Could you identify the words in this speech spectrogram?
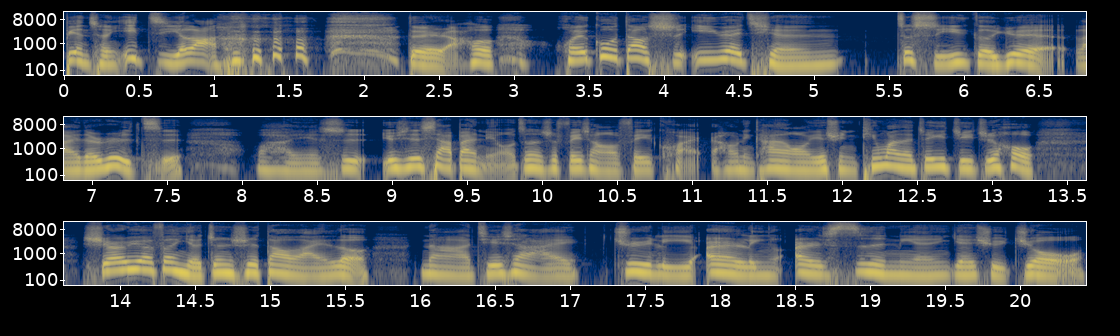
变成一集啦。对，然后回顾到十一月前。这十一个月来的日子，哇，也是，尤其是下半年哦，真的是非常的飞快。然后你看哦，也许你听完了这一集之后，十二月份也正式到来了。那接下来距离二零二四年，也许就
